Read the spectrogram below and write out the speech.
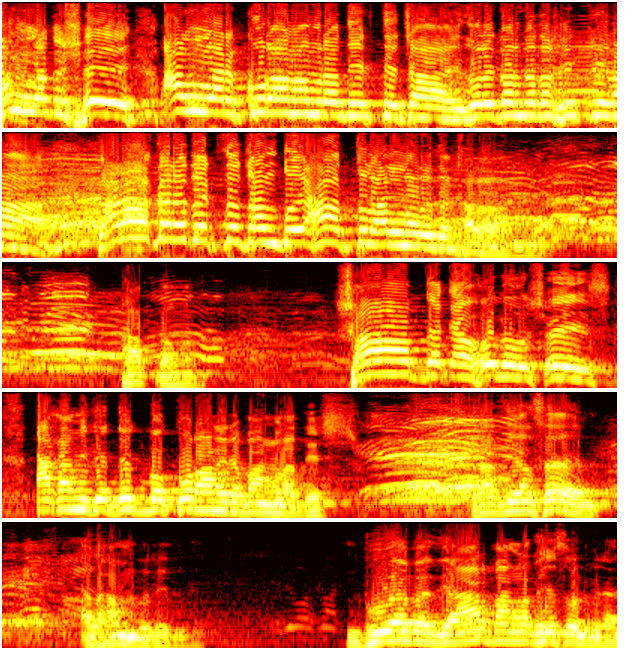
বাংলাদেশে আল্লাহর কোরআন আমরা দেখতে চাই। জোরে কোন কথা ঠিক না কারা কারা দেখতে চান, দুই হাত তুলে আল্লাহরে দেখালাম হাত নামান। সব দেখা হলো শেষ। আগামীতে দেখব কোরআনের বাংলাদেশ। রাজি আছেন? আলহামদুলিল্লাহ। ভুয়া বাজি, আর না।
